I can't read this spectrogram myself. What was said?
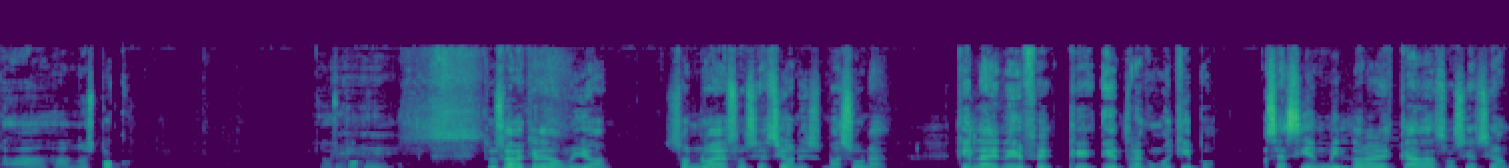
Ah, Ajá, no es poco. No es poco. Tú sabes que le da un millón. Son nueve asociaciones, más una, que es la NF, que entra como equipo. O sea, 100 mil dólares cada asociación,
